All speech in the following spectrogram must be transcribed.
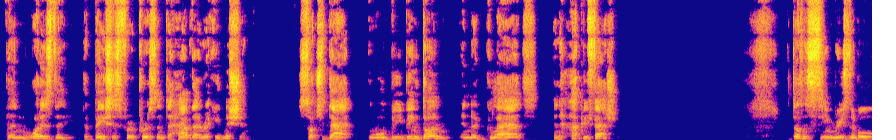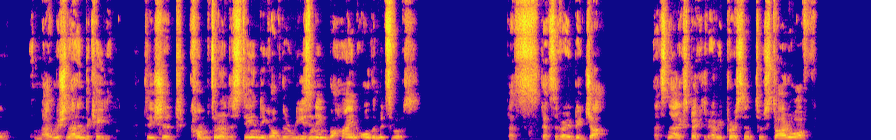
then what is the, the basis for a person to have that recognition such that it will be being done in a glad and happy fashion? It doesn't seem reasonable, Magmish not indicating, that he should come to an understanding of the reasoning behind all the mitzvahs. That's, that's a very big job. That's not expected of every person to start off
